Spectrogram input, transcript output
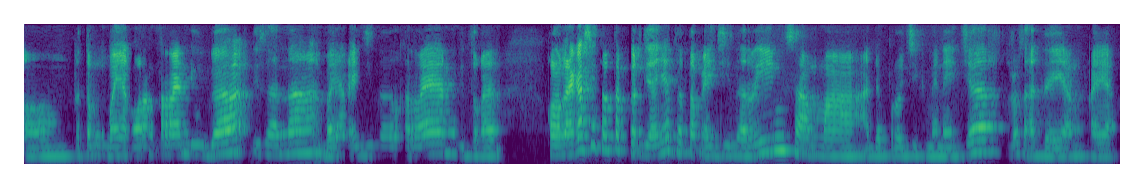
Um, ketemu banyak orang keren juga di sana. Banyak engineer keren gitu kan. Kalau mereka sih tetap kerjanya tetap engineering sama ada project manager terus ada yang kayak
